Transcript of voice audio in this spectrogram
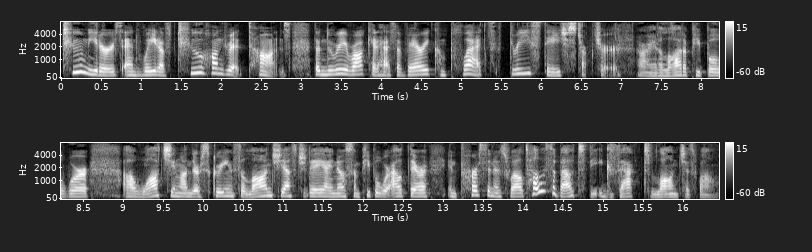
2 meters and weight of 200 tons. The Nuri rocket has a very complex three-stage structure. All right, a lot of people were uh, watching on their screens the launch yesterday. I know some people were out there in person as well. Tell us about the exact launch as well.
